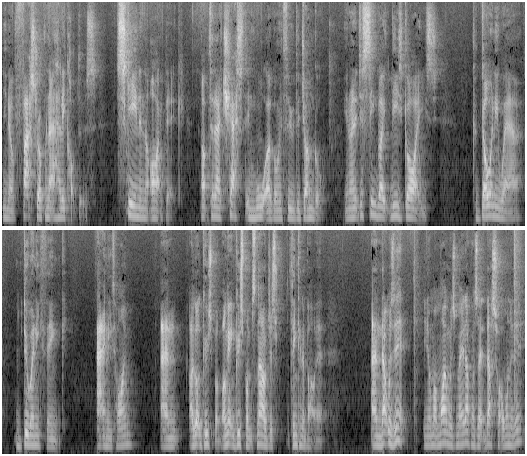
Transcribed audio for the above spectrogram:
you know, fast roping out of helicopters, skiing in the Arctic, up to their chest in water going through the jungle. You know, and it just seemed like these guys could go anywhere, do anything at any time. And I got goosebumps. I'm getting goosebumps now just thinking about it. And that was it. You know, my mind was made up. I was like, that's what I want to do.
